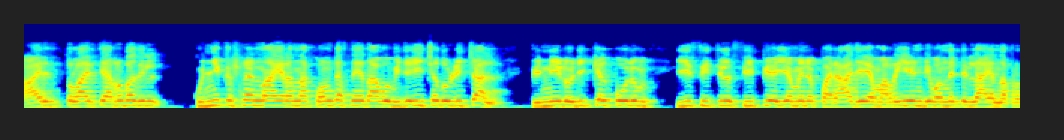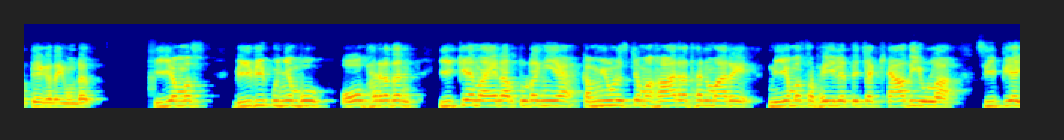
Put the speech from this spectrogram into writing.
ആയിരത്തി തൊള്ളായിരത്തി അറുപതിൽ കുഞ്ഞികൃഷ്ണൻ നായർ എന്ന കോൺഗ്രസ് നേതാവ് വിജയിച്ചതൊഴിച്ചാൽ പിന്നീട് ഒരിക്കൽ പോലും ഈ സീറ്റിൽ സി പി ഐ എമ്മിന് പരാജയം അറിയേണ്ടി വന്നിട്ടില്ല എന്ന പ്രത്യേകതയുണ്ട്. E M S V V Kunhambu O Bharathan E K Nayanar തുടങ്ങിയ കമ്മ്യൂണിസ്റ്റ് മഹാരഥന്മാരെ നിയമസഭയിലെത്തിച്ച ഖ്യാതിയുള്ള സി പി ഐ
